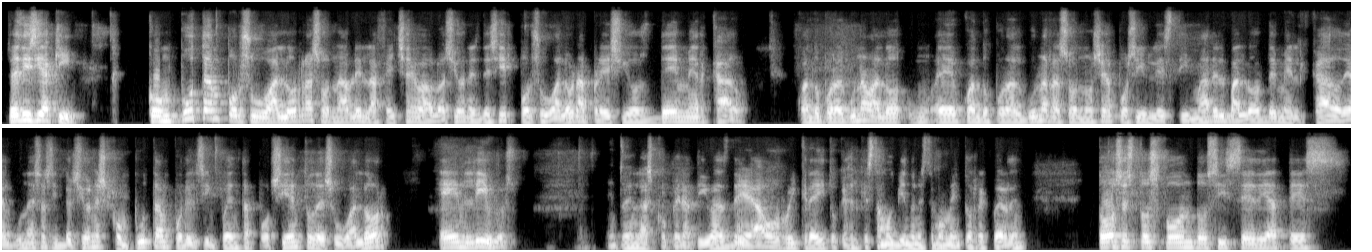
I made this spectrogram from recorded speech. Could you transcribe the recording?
Entonces, dice aquí, computan por su valor razonable en la fecha de evaluación, es decir, por su valor a precios de mercado. Cuando por, alguna valor, eh, cuando por alguna razón no sea posible estimar el valor de mercado de alguna de esas inversiones, computan por el 50% de su valor en libros. Entonces, en las cooperativas de ahorro y crédito, que es el que estamos viendo en este momento, recuerden, todos estos fondos y CDATs,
